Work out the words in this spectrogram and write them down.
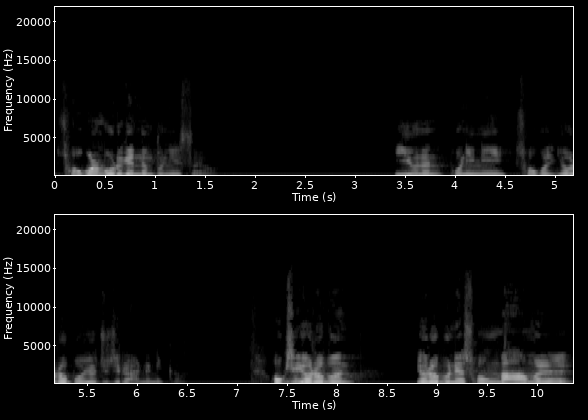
속을 모르겠는 분이 있어요. 이유는 본인이 속을 열어 보여주지를 않으니까. 혹시 여러분, 여러분의 속 마음을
